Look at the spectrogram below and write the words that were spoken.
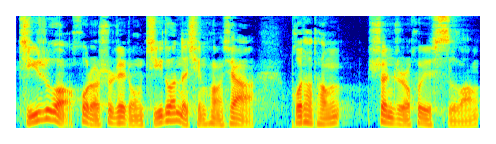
极热或者是这种极端的情况下，葡萄藤甚至会死亡。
